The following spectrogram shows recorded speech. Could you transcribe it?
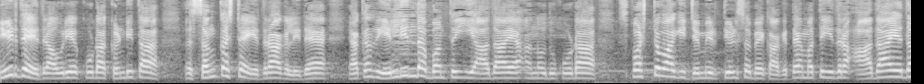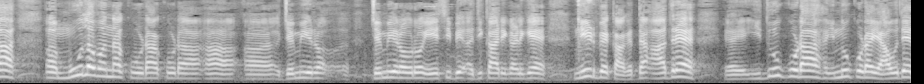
ನೀಡದೇ ಇದ್ರೆ ಅವರಿಗೆ ಕೂಡ ಖಂಡಿತ ಸಂಕಷ್ಟ ಎದುರಾಗಲಿದೆ. ಯಾಕಂದರೆ ಎಲ್ಲಿಂದ ಬಂತು ಈ ಆದಾಯ ಅನ್ನೋದು ಕೂಡ ಸ್ಪಷ್ಟವಾಗಿ ಜಮೀರ್ ತಿಳಿಸಬೇಕಾಗುತ್ತೆ. ಮತ್ತು ಇದರ ಆದಾಯದ ಮೂಲವನ್ನು ಕೂಡ ಕೂಡ ಜಮೀರ್ ಜಮೀರ್ ಅವರು ಎ ಸಿ ಬಿ ಅಧಿಕಾರಿಗಳಿಗೆ ನೀಡಬೇಕಾಗುತ್ತೆ. ಆದರೆ ಇದು ಕೂಡ, ಇನ್ನೂ ಕೂಡ ಯಾವುದೇ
